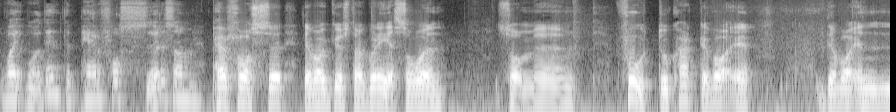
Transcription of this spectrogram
var, det inte Per Fosser som... Per Fosser, det var Gustav Glesåen som fotokart, det var, eh, det var en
